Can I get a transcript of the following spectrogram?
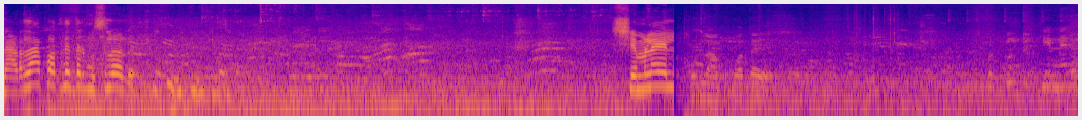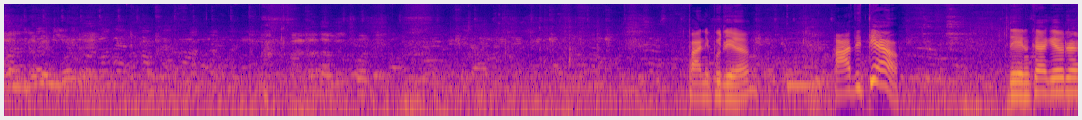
నడలేకపోతుంది ఇద్దరు ముసలోళ్ళు. షిమ్లా వెళ్ళి పానీపూరియా ఆదిత్య దేనికి ఆగేవరా?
